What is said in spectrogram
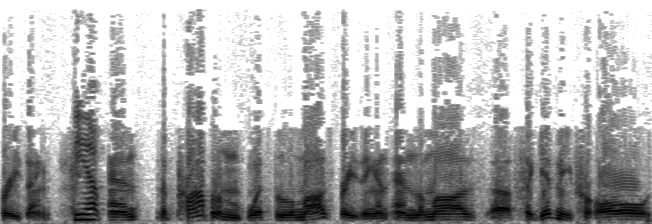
breathing. Yep. And the problem with Lamaze breathing, and, and Lamaze, uh, forgive me for all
